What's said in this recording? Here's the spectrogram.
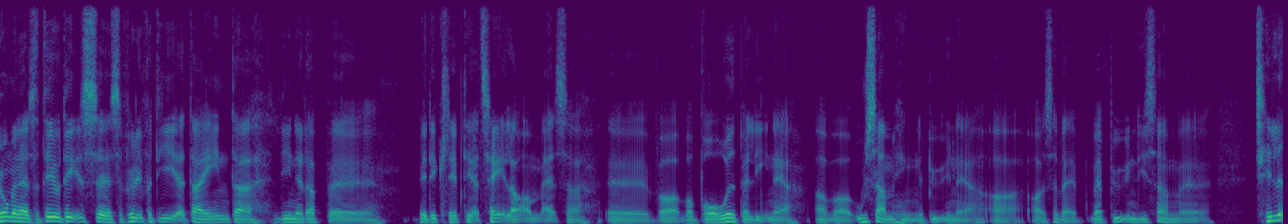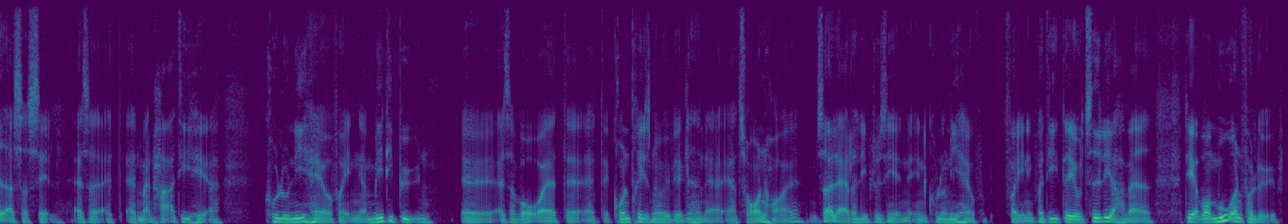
Jo, men altså, det er jo dels øh, selvfølgelig fordi, at der er en, der lige netop øh, ved det klip, der taler om, altså, øh, hvor, hvor broget Berlin er, og hvor usammenhængende byen er, og også hvad, hvad byen ligesom øh, tillader sig selv. Altså, at, at man har de her kolonihaveforeninger midt i byen, øh, altså hvor at, at grundprisen jo i virkeligheden er, er tårnhøje, så er der lige pludselig en, en kolonihaveforening, fordi det jo tidligere har været der, hvor muren forløb.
